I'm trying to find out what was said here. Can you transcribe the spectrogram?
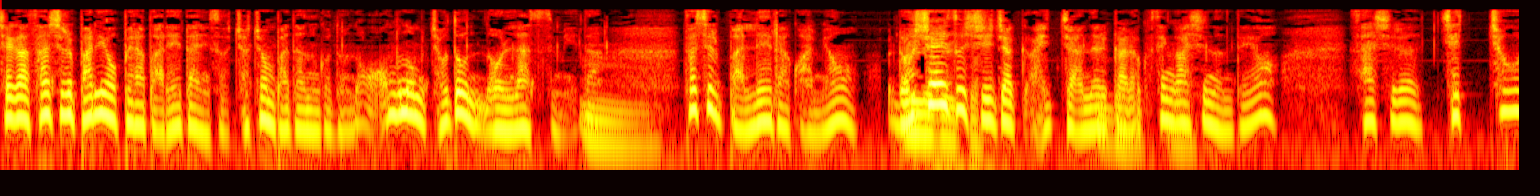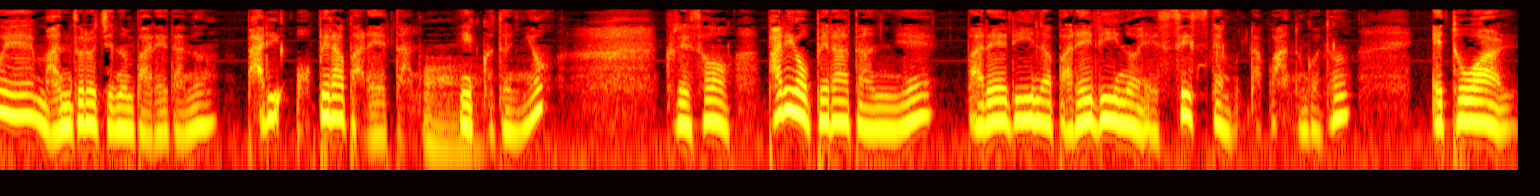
제가 사실 파리 오페라 발레단에서 초청 받는 것도 너무너무 저도 놀랐습니다. 음. 사실 발레라고 하면 러시아에서 시작했지 않을까라고 네. 생각하시는데요. 사실은 최초에 만들어지는 발레단은 파리 오페라 발레단이거든요. 어. 그래서 파리 오페라단의 바레리나 바레리노의 시스템이라고 하는 것은 에토알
